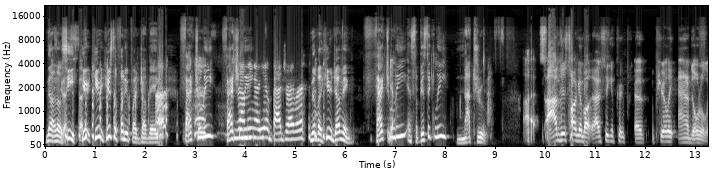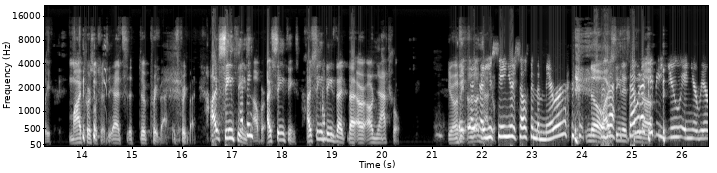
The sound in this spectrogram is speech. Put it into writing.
No, no. See, here, here, here's the funny part, Jiaming. Factually, factually, Jiaming, are you a bad driver? no, but here, Jiaming. Factually and statistically, not true. I, I'm just talking about. I'm speaking pre, uh, purely anecdotally. My personal experience. Yeah, it's, it's pretty bad. It's pretty bad. I've seen things, think- Albert. I've seen things. I've seen I things that that are, are natural. You know what I mean? Are, are you seeing yourself in the mirror? No, Is I've that, seen it. That would the- actually be you in your rear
